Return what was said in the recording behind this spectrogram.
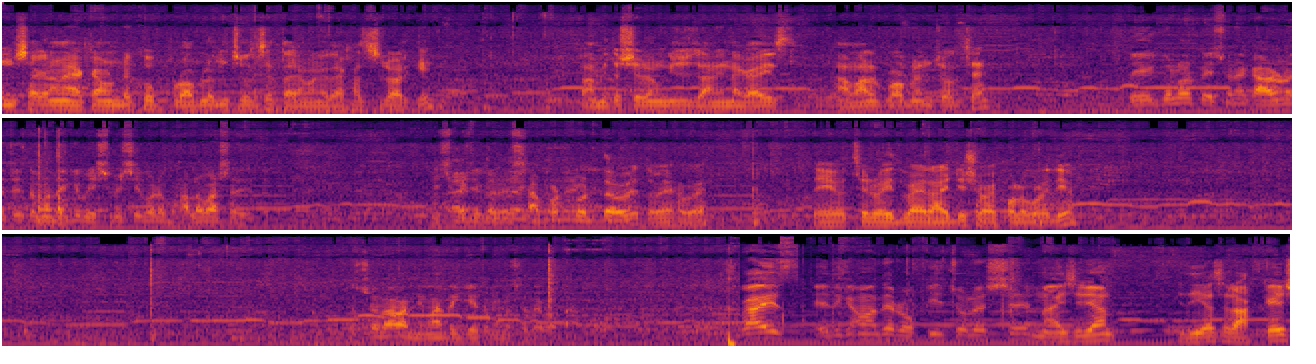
ইনস্টাগ্রামে অ্যাকাউন্টে খুব প্রবলেম চলছে, তাই আমাকে দেখাচ্ছিল আর কি। তো আমি তো সেরকম কিছু জানি না গাইজ আমার প্রবলেম চলছে। তো এগুলোর পেছনে কারণ হচ্ছে তোমাদেরকে বেশি বেশি করে ভালোবাসা দিতে বেশি বেশি করে সাপোর্ট করতে হবে তবে হবে। এই হচ্ছে রোহিত ভাইয়ের আইডি, সবাই ফলো করে দিও। চলো নিমাতে গিয়ে সাথে কথা এদিকে আমাদের রকি চলে নাইজেরিয়ান, এদিকে আছে রাকেশ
